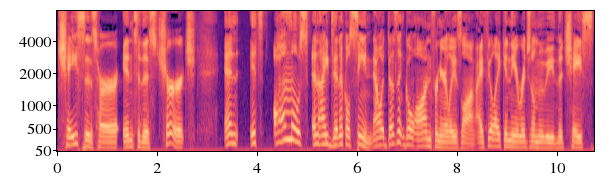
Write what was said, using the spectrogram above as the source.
chases her into this church and it's almost an identical scene. Now it doesn't go on for nearly as long. I feel like in the original movie the chase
